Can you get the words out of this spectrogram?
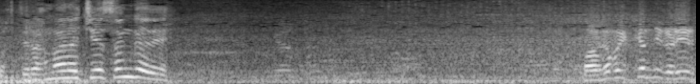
وخت رحمانه چې څنګه دی هغه به کم دی غړیر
